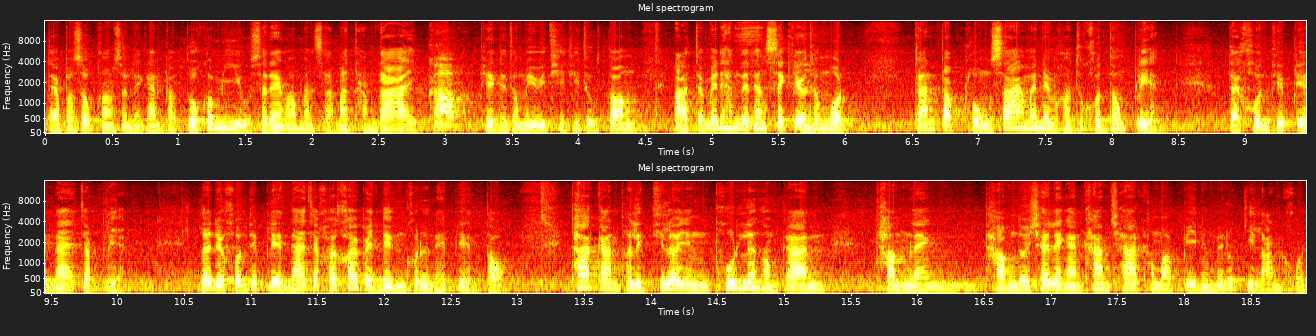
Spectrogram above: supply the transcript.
แต่ประสบความสำเร็จในการปรับตัวก็มีอยู่แสดงว่ามันสามารถทำได้ครับเพียงแต่ต้องมีวิธีที่ถูกต้อง อาจจะไม่ได้ทำได้ทั้งสเกลทั้งหมด การปรับโครงสร้างไม่ได้หมายความทุกคนต้องเปลี่ยน แต่คนที่เปลี่ยนได้จะเปลี่ยน แล้วเดี๋ยวคนที่เปลี่ยนได้จะค่อย ๆ ไปดึงคนอื่นให้เปลี่ยนต่อภาคการผลิตที่เรายังพูดเรื่องของการ ทำแรงทำโดยใช้แรงงานข้ามชาติเข้ามาปีหนึ่งไม่รู้กี่ล้านคน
